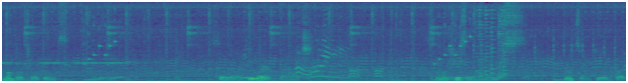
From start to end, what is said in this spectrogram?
Mumbo tokens. So uh, beware of that. So like here's some notes. Notes are good, but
